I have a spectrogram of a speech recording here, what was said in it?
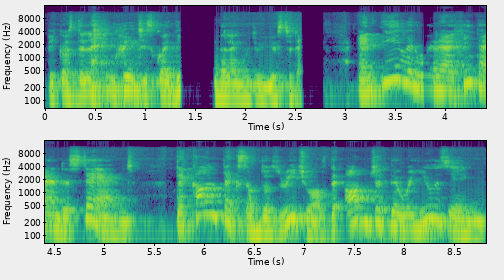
because the language is quite different from the language we use today. And even when I think I understand the context of those rituals, the object they were using,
